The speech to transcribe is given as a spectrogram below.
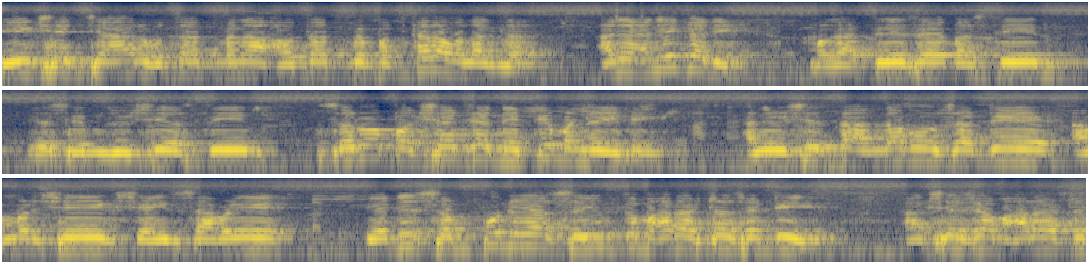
एकशे चार हुतात्म्यांना हौतात्म्य पत्करावं लागलं. आणि अनेकांनी मग अत्रे साहेब असतील एस एम जोशी असतील सर्व पक्षाच्या नेतेमंडळीने आणि विशेषतः अण्णाभाऊ साठे अमर शेख शाहीद साबळे यांनी संपूर्ण या संयुक्त महाराष्ट्रासाठी अक्षरशः महाराष्ट्र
